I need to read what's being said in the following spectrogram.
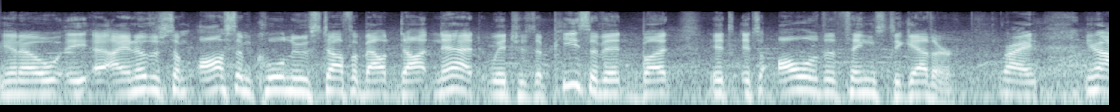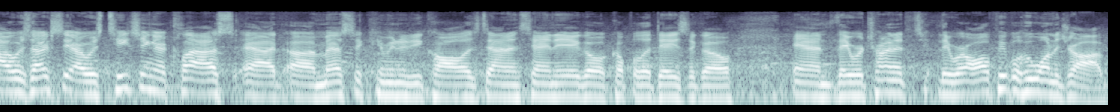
you know, I know there's some awesome cool new stuff about .NET, which is a piece of it, but it, it's all of the things together. Right. You know, I was actually, I was teaching a class at uh, Mesa Community College down in San Diego a couple of days ago, and they were trying to, they were all people who want a job.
